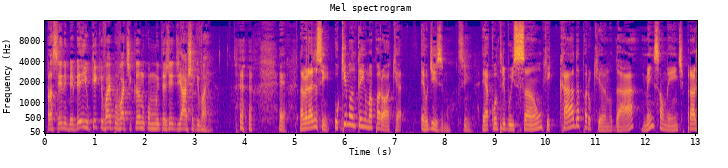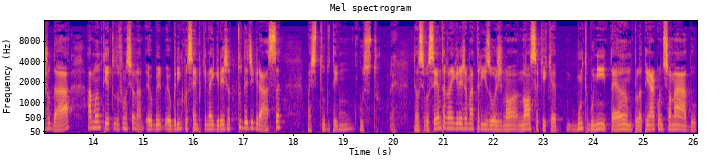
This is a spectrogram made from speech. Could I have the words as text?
para a CNBB e o que, que vai para o Vaticano, como muita gente acha que vai? é, na verdade, assim, o que mantém uma paróquia é o dízimo. Sim. É a contribuição que cada paroquiano dá mensalmente para ajudar a manter tudo funcionando. Eu, eu brinco sempre que na igreja tudo é de graça, mas tudo tem um custo. É. Então, se você entra na igreja matriz hoje, no, nossa aqui, que é muito bonita, é ampla, tem ar-condicionado,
